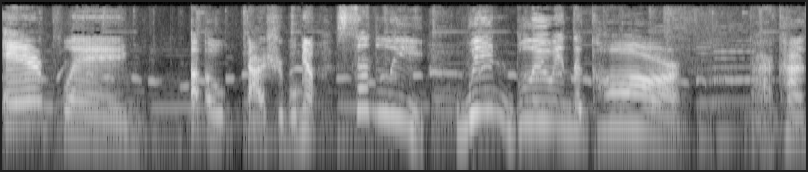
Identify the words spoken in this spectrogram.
airplane. Uh oh，大事不妙！Suddenly, wind blew in the car。大家看，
